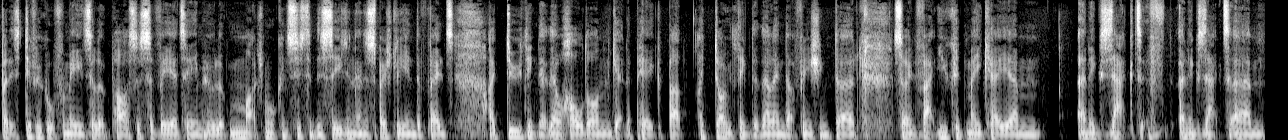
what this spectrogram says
But it's difficult for me to look past the Sevilla team who look much more consistent this season, and especially in defence. I do think that they'll hold on and get the pick, but I don't think that they'll end up finishing third. So, in fact, you could make a um, an exact an exact. Um,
